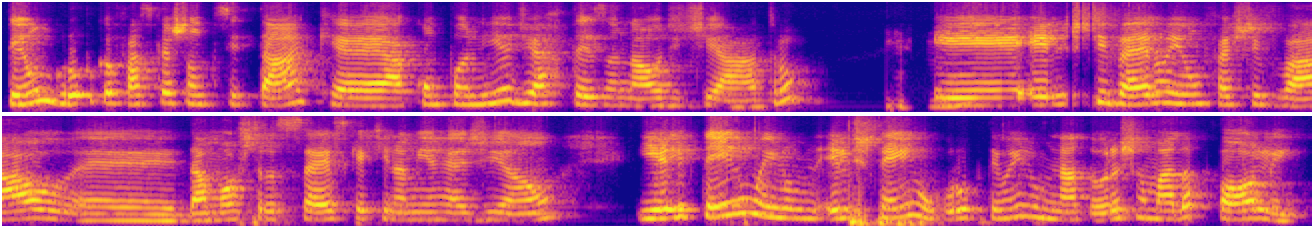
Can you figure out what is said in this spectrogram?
Tem um grupo que eu faço questão de citar, que é a Companhia de Artesanal de Teatro. Uhum. eles tiveram em um festival é, da Mostra Sesc aqui na minha região, e ele tem eles têm, o grupo tem uma iluminadora chamada Polly.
